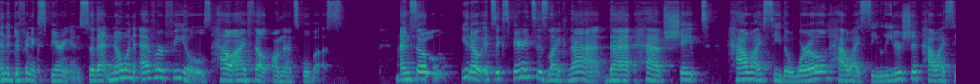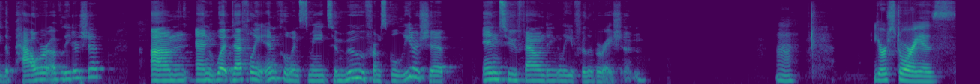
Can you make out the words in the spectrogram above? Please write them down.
and a different experience so that no one ever feels how i felt on that school bus? And mm-hmm. so you know it's experiences like that that have shaped how i see the world how i see leadership how i see the power of leadership um, and what definitely influenced me to move from school leadership into founding lead for liberation Mm. Your story is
